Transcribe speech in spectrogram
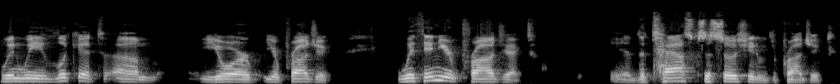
when we look at um, your your project within your project the tasks associated with your project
